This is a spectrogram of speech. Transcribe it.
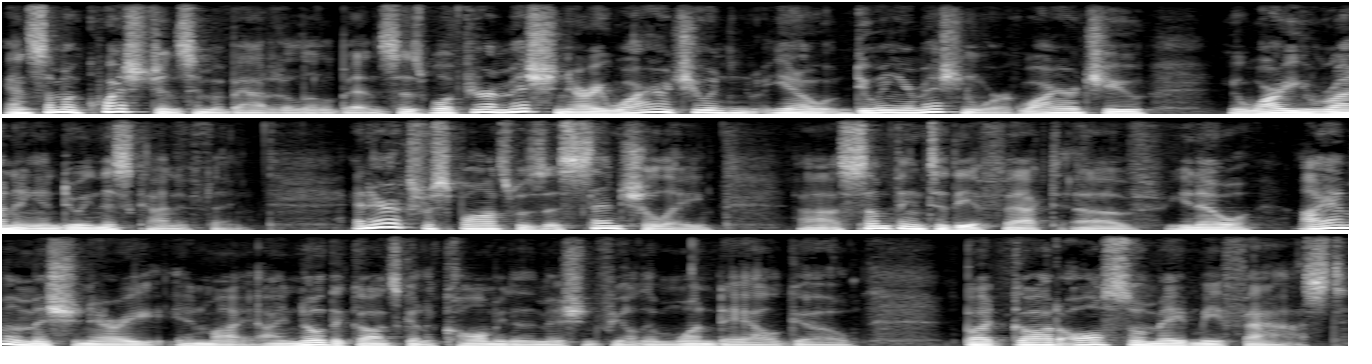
And someone questions him about it a little bit and says, "Well, if you're a missionary, why aren't you, in, you know, doing your mission work? Why aren't you why are you running and doing this kind of thing? And Eric's response was essentially uh, something to the effect of, you know, I am a missionary in my, I know that God's going to call me to the mission field and one day I'll go. But God also made me fast,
